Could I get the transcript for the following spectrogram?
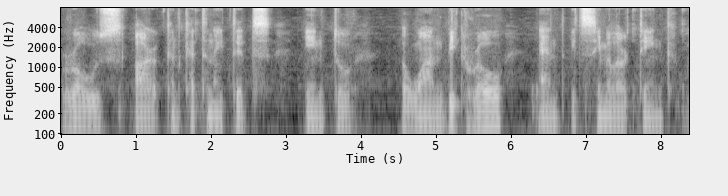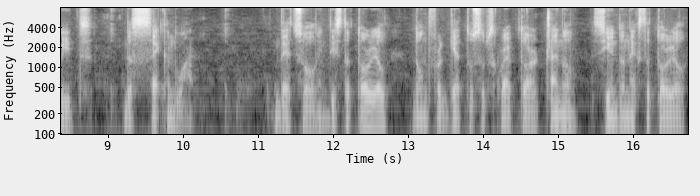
rows are concatenated into one big row and it's similar thing with the second one. That's all in this tutorial. Don't forget to subscribe to our channel See you in the next tutorial.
